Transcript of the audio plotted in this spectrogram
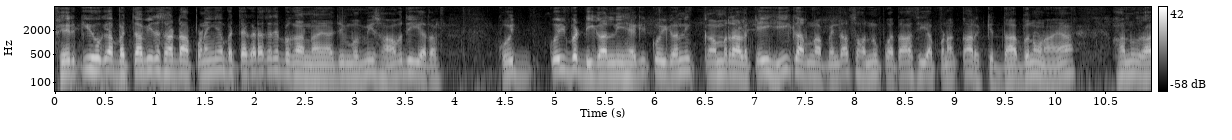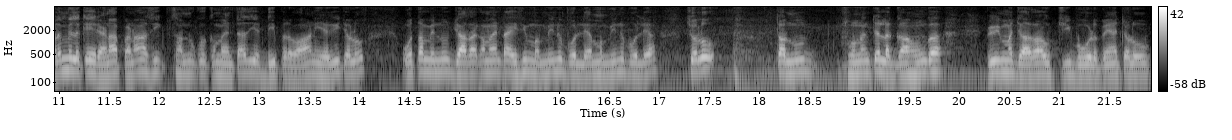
ਫਿਰ ਕੀ ਹੋ ਗਿਆ? ਬੱਚਾ ਵੀ ਤਾਂ ਸਾਡਾ ਆਪਣਾ ਹੀ ਆ, ਬੱਚਾ ਕਿਹੜਾ ਕਿਤੇ ਬਗਾਨਾ ਆ? ਜੇ ਮੰਮੀ ਸਾਂਭਦੀ ਆ ਤਾਂ। ਕੋਈ ਕੋਈ ਵੱਡੀ ਗੱਲ ਨਹੀਂ ਹੈਗੀ, ਕੋਈ ਗੱਲ ਨਹੀਂ। ਕੰਮ ਰਲ ਕੇ ਹੀ ਕਰਨਾ ਪੈਂਦਾ। ਸਾਨੂੰ ਪਤਾ ਅਸੀਂ ਆਪਣਾ ਘਰ ਕਿੱਦਾਂ ਬਣਾਉਣਾ ਆ। ਸਾਨੂੰ ਰਲ ਮਿਲ ਕੇ ਰਹਿਣਾ ਪੈਣਾ, ਅਸੀਂ ਸਾਨੂੰ ਕੋਈ ਕਮੈਂਟਾਂ ਦੀ ਐਡੀ ਪਰਵਾਹ ਨਹੀਂ ਹੈਗੀ, ਚਲੋ, ਉਹ ਤਾਂ ਮੈਨੂੰ ਜ਼ਿਆਦਾ ਕਮੈਂਟ ਆਈ ਸੀ, ਮੰਮੀ ਨੂੰ ਬੋਲਿਆ, ਮੰਮੀ ਨੂੰ ਬੋਲਿਆ, ਚਲੋ, ਤੁਹਾਨੂੰ ਸੁਣਨ 'ਚ ਲੱਗਾ ਹੋਊਗਾ ਵੀ ਮੈਂ ਜ਼ਿਆਦਾ ਉੱਚੀ ਬੋਲ ਪਿਆ, ਚਲੋ,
